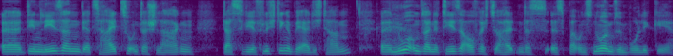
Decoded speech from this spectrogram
den Lesern der Zeit zu unterschlagen, dass wir Flüchtlinge beerdigt haben, äh, nur um seine These aufrechtzuerhalten, dass es bei uns nur um Symbolik gehe.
